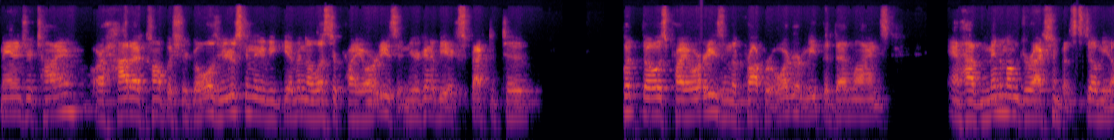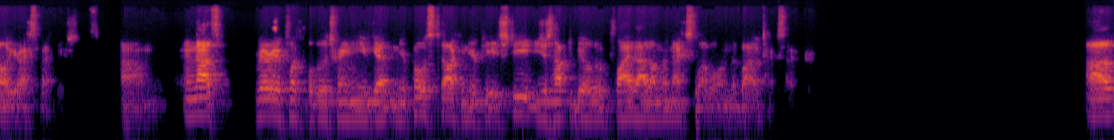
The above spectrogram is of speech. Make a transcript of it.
manage your time or how to accomplish your goals. You're just going to be given a list of priorities and you're going to be expected to put those priorities in the proper order, meet the deadlines, and have minimum direction, but still meet all your expectations. Um, and that's very applicable to the training you get in your postdoc and your PhD. You just have to be able to apply that on the next level in the biotech sector. Uh,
